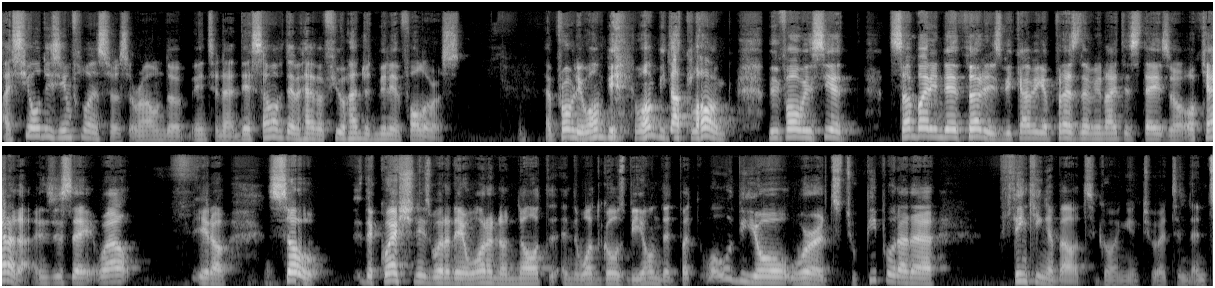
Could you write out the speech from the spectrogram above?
i see all these influencers around the internet. They some of them have a few hundred million followers. And probably won't be won't be that long before we see it. Somebody in their 30s becoming a president of the United States or, or Canada and just say, well, you know, so the question is whether they want it or not and what goes beyond it. But what would be your words to people that are thinking about going into it and, and,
